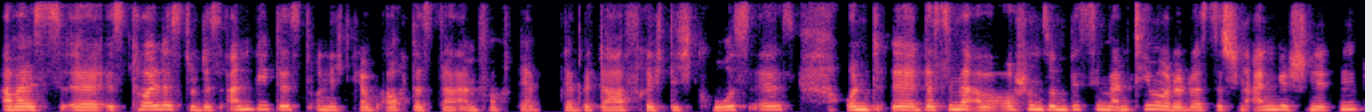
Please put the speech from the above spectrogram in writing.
Aber es äh, ist toll, dass du das anbietest und ich glaube auch, dass da einfach der, der Bedarf richtig groß ist. Und äh, das sind wir aber auch schon so ein bisschen beim Thema oder du hast das schon angeschnitten.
